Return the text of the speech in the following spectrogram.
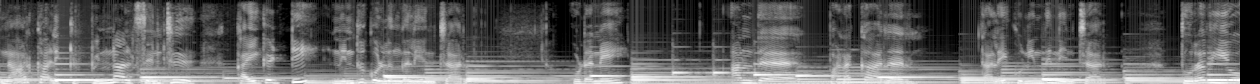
நாற்காலிக்கு பின்னால் சென்று கைகட்டி நின்று கொள்ளுங்கள் என்றார். உடனே அந்த பணக்காரர் தலை குனிந்து நின்றார். துறவியோ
